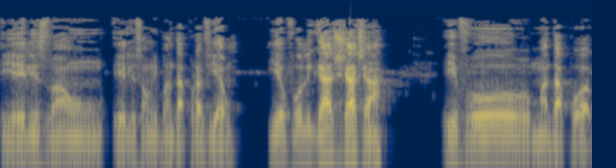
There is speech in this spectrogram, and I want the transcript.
e eles vão eles vão me mandar por avião e eu vou ligar já já e vou mandar pôr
